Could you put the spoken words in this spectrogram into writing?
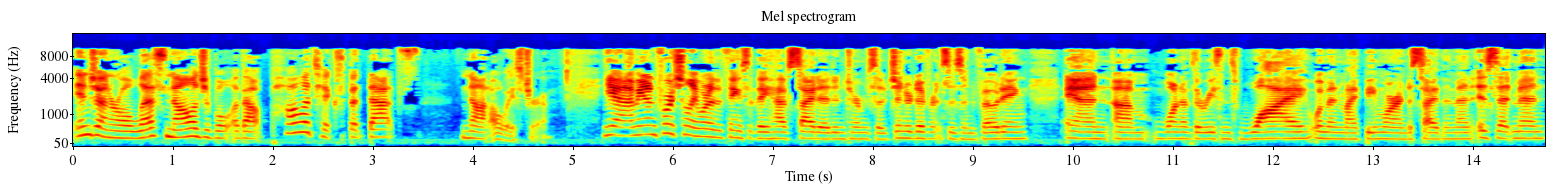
in general, less knowledgeable about politics, but that's not always true. Yeah, I mean, unfortunately, one of the things that they have cited in terms of gender differences in voting, and um, one of the reasons why women might be more undecided than men, is that men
